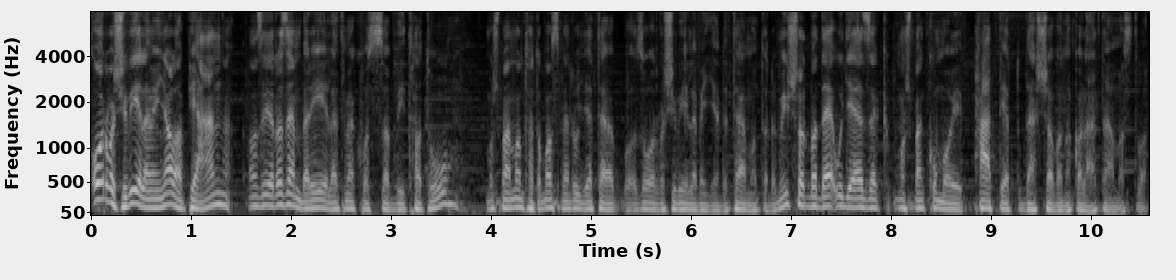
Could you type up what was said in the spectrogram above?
orvosi vélemény alapján azért az emberi élet meghosszabbítható, most már mondhatom azt, mert ugye te az orvosi véleményedet elmondtad a műsorban, de ugye ezek most már komoly háttértudással vannak alátámasztva.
